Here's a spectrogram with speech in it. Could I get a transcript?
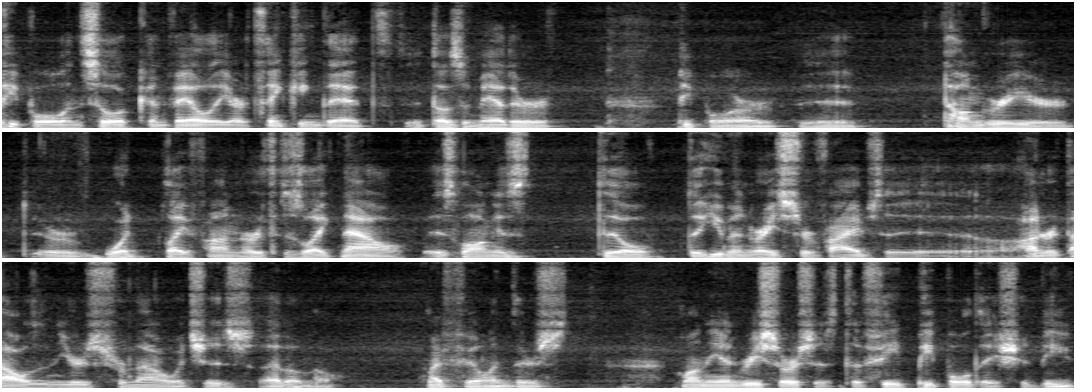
people in Silicon Valley are thinking that it doesn't matter if people are uh, hungry or or what life on Earth is like now, as long as the the human race survives a hundred thousand years from now, which is I don't know. My feeling there's money and resources to feed people. They should be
